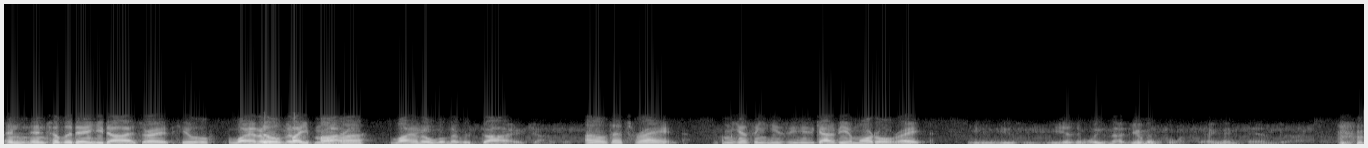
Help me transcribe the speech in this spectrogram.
and until the day he dies, right? He will Lion-O still will fight never die. Will never die, Jonathan. Oh, that's right. I'm guessing he's he's got to be immortal, right? He, he's, he isn't. Well, he's not human for one thing, and, and uh,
